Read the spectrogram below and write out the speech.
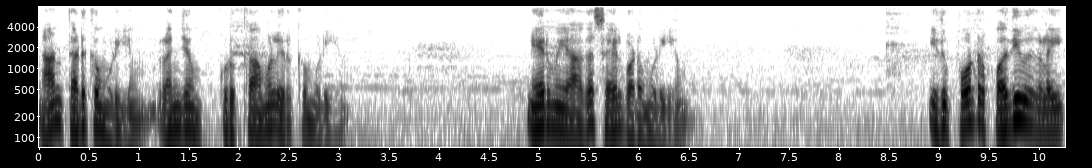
நான் தடுக்க முடியும். லஞ்சம் கொடுக்காமல் இருக்க முடியும். நேர்மையாக செயல்பட முடியும். இது போன்ற பதிவுகளை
